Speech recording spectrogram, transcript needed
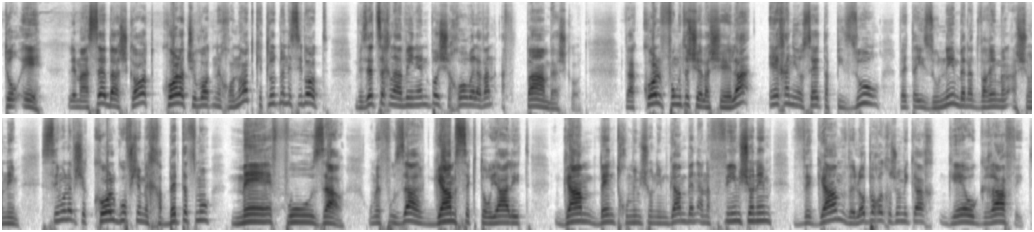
טועה. למעשה, בהשקעות כל התשובות נכונות כתלות בנסיבות. וזה צריך להבין, אין פה שחור ולבן אף פעם בהשקעות. והכל פונקציה של השאלה, איך אני עושה את הפיזור ואת האיזונים בין הדברים השונים. שימו לב שכל גוף שמכבד את עצמו, מפוזר. הוא מפוזר גם סקטוריאלית, גם בין תחומים שונים, גם בין ענפים שונים, וגם, ולא פחות חשוב מכך, גיאוגרפית.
